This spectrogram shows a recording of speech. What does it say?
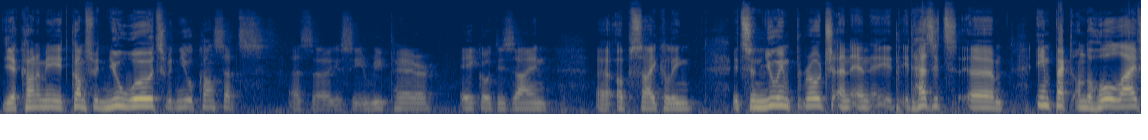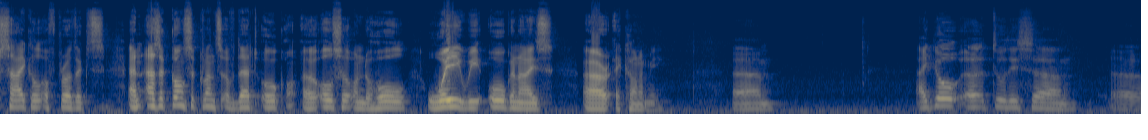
the economy. It comes with new words, with new concepts, as you see, repair, eco-design, upcycling. It's a new approach and, and it, it has its um, impact on the whole life cycle of products and as a consequence of that uh, also on the whole way we organize our economy. Um, I go uh, to this um, uh,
